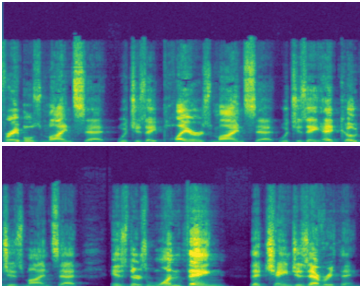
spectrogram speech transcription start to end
Vrabel's mindset, which is a player's mindset, which is a head coach's mindset, is there's one thing that changes everything:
